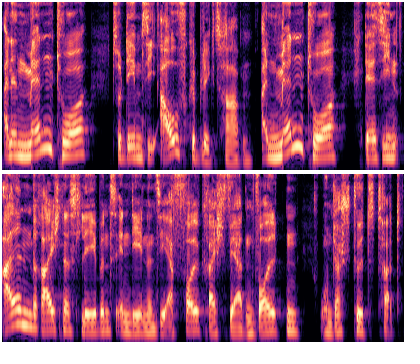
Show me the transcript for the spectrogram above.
einen Mentor, zu dem sie aufgeblickt haben. Ein Mentor, der sie in allen Bereichen des Lebens, in denen sie erfolgreich werden wollten, unterstützt hat.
